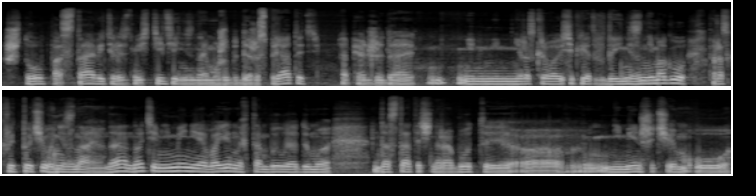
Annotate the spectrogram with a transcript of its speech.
что поставить, разместить, я не знаю, может быть, даже спрятать. Опять же, да, не, не раскрываю секретов, да и не, не могу раскрыть то, чего не знаю, да, но тем не менее менее, военных там было, я думаю, достаточно работы э, не меньше, чем у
